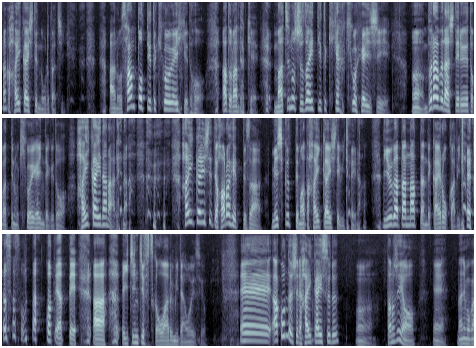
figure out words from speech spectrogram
なんか徘徊してんの俺たち。あの散歩って言うと聞こえがいいけどあとなんだっけ街の取材って言うと 聞こえがいいし、うん、ブラブラしてるとかっていうのも聞こえがいいんだけど徘徊だなあれな。徘徊してて腹減ってさ飯食ってまた徘徊してみたいな。夕方になったんで帰ろうかみたいなさそんなことやってあ1日2日終わるみたいなの多いですよ。えー、あ今度一緒に徘徊する？うん。楽しいよ。ええ。何も考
